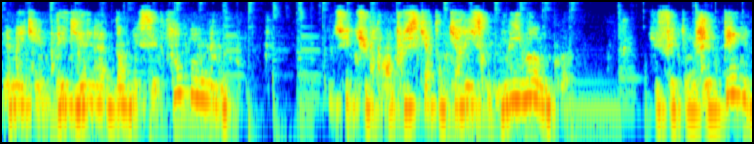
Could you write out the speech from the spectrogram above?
Le mec a une dégaine là-dedans, mais c'est fou. Tout de suite, tu prends plus 4 en charisme, minimum, quoi. Tu fais ton GT,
